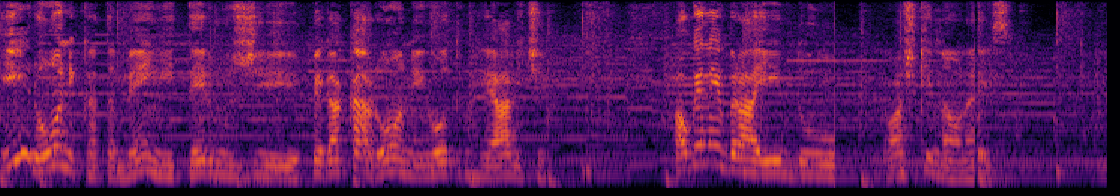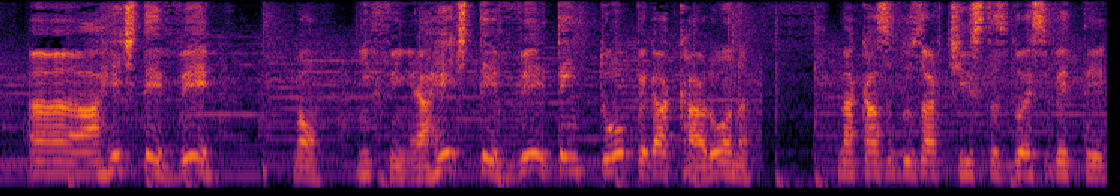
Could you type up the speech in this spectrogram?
e irônica também em termos de pegar carona em outro reality. Alguém lembrar aí do. Eu acho que não, né? A Rede TV, bom, enfim, a Rede TV tentou pegar carona na casa dos artistas do SBT.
